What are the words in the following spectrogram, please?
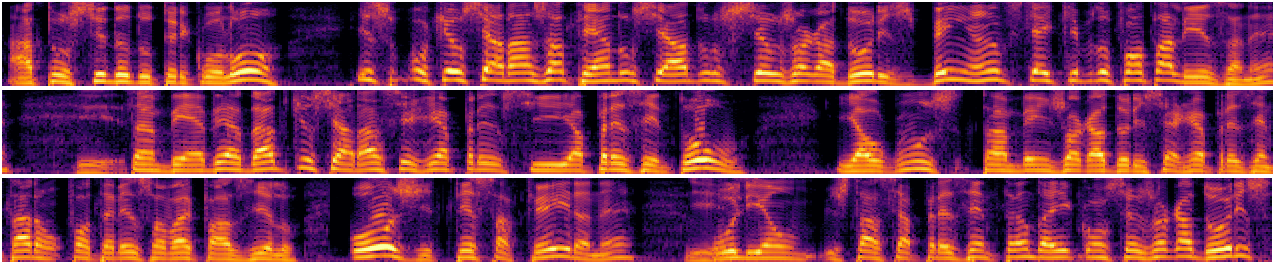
a torcida do tricolor. Isso porque o Ceará já tem anunciado os seus jogadores bem antes que a equipe do Fortaleza, né? Isso. Também é verdade que o Ceará se, se apresentou e alguns também jogadores se representaram. O Fortaleza só vai fazê-lo hoje, terça-feira, né? Isso. O Leão está se apresentando aí com seus jogadores.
